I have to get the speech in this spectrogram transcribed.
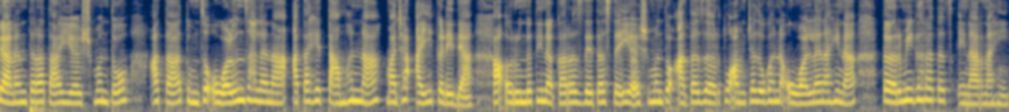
त्यानंतर आता यश म्हणतो आता तुमचं ओवाळून झालं ना आता हे तामन्ना माझ्या आईकडे द्या. अरुंधती नकारच देत असते. यश म्हणतो आता जर तू आमच्या दोघांना ओवाळलं नाही ना तर मी घरातच येणार नाही.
